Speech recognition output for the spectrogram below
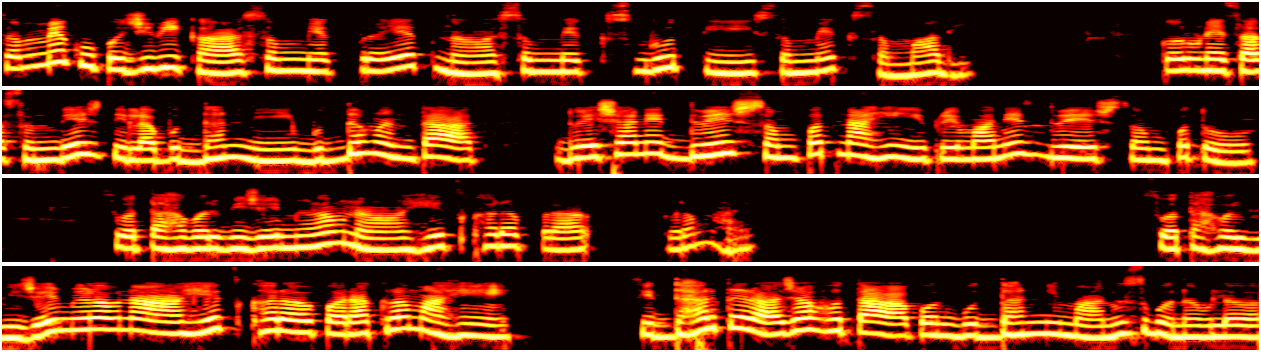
सम्यक उपजीविका सम्यक प्रयत्न सम्यक स्मृती सम्यक समाधी. करुणेचा संदेश दिला बुद्धांनी. बुद्ध म्हणतात द्वेषाने द्वेष संपत नाही प्रेमानेच द्वेष संपतो. स्वतःवर विजय मिळवणं हेच खरं पराक्रम आहे. स्वतःवर विजय मिळवणं हेच खरं पराक्रम आहे. सिद्धार्थ राजा होता पण बुद्धांनी माणूस बनवलं.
